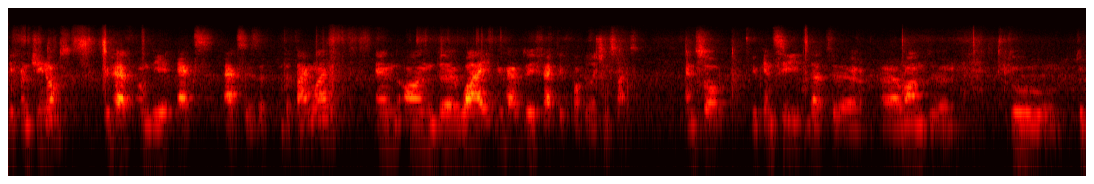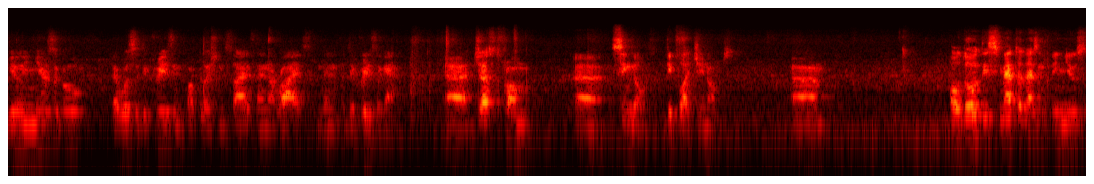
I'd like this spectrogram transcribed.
different genomes. You have on the x-axis the, the, timeline, and on the y you have the effective population size. And so you can see that uh, uh around uh, two, 2 billion years ago, there was a decrease in population size, then a rise, and then a decrease again, uh, just from single diploid genomes. Um, although this method hasn't been used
